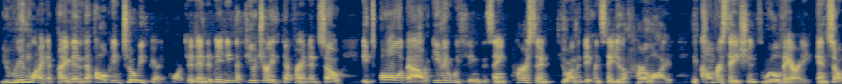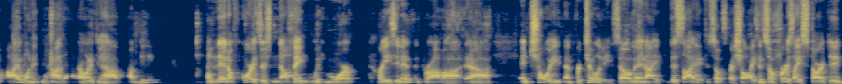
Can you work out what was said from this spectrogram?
you really want to get pregnant, and that fallopian tube is very important. And then maybe in the future is different. And so it's all about even within the same person throughout the different stages of her life, the conversations will vary. And so I wanted to have that. I wanted to have a meeting. And then, of course, there's nothing with more craziness and drama uh, and choice and fertility. So then I decided to subspecialize. And so first I started,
